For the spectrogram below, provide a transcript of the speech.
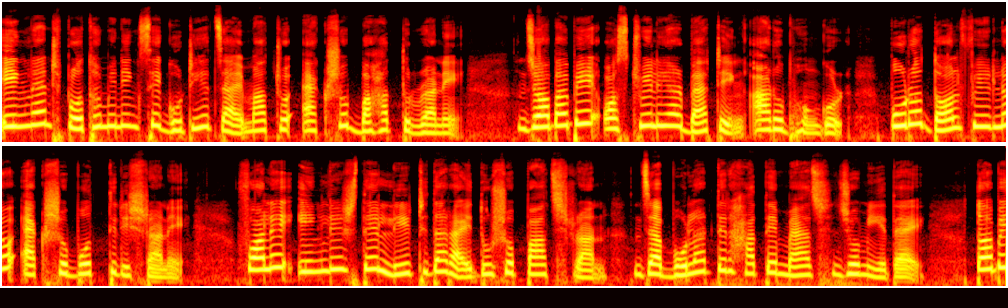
ইংল্যান্ড প্রথম ইনিংসে গুটিয়ে যায় মাত্র একশো বাহাত্তর রানে। জবাবে অস্ট্রেলিয়ার ব্যাটিং আরও ভঙ্গুর, পুরো দল ফিরল একশো বত্রিশ রানে। ফলে ইংলিশদের লিড দাঁড়ায় দুশো রান, যা বোলারদের হাতে ম্যাচ জমিয়ে দেয়। তবে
